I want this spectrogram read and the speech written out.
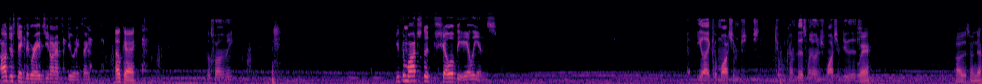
I'll just dig the graves. You don't have to do anything. Okay. That's fine with me. You can watch the show of the aliens. Eli, come watch him. Just come, come to this window and just watch him do this. Where? Oh, this window?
